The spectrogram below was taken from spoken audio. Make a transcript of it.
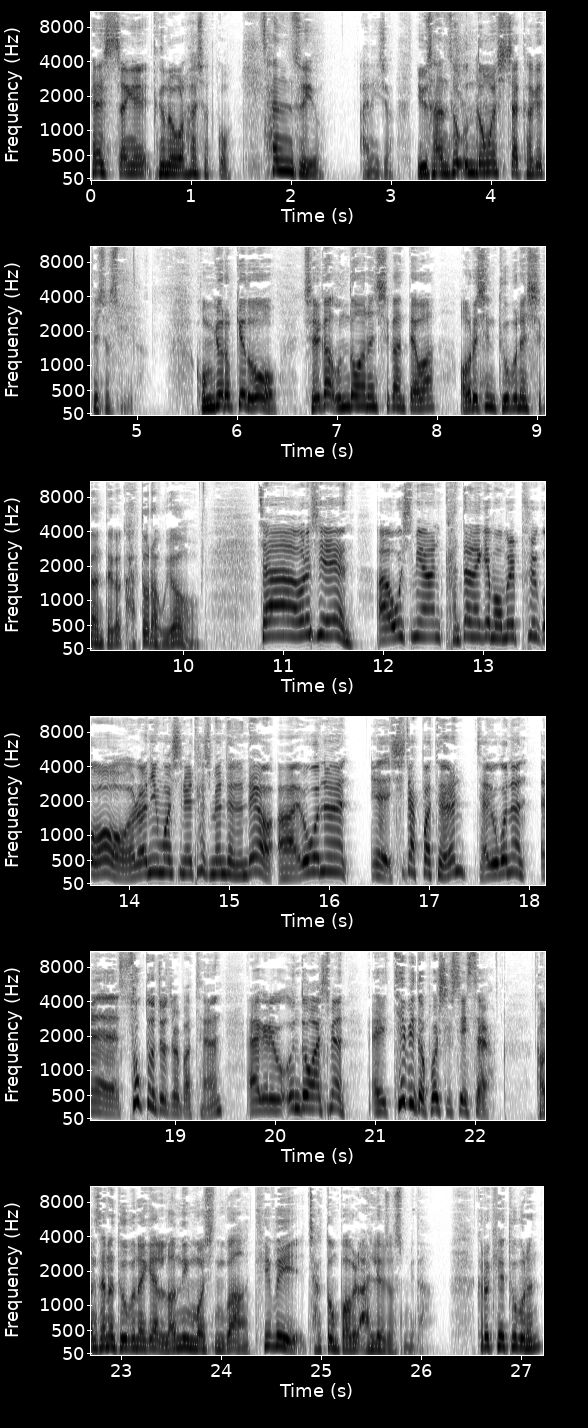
헬스장에 등록을 하셨고 산수유 아니죠 유산소 운동을 시작하게 되셨습니다. 공교롭게도 제가 운동하는 시간대와 어르신 두 분의 시간대가 같더라고요. 자, 어르신, 아, 오시면 간단하게 몸을 풀고 러닝머신을 타시면 되는데요. 아, 요거는 예, 시작 버튼, 자, 요거는 예, 속도 조절 버튼, 아, 그리고 운동하시면 예, TV도 보실 수 있어요. 강사는 두 분에게 러닝머신과 TV 작동법을 알려줬습니다. 그렇게 두 분은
